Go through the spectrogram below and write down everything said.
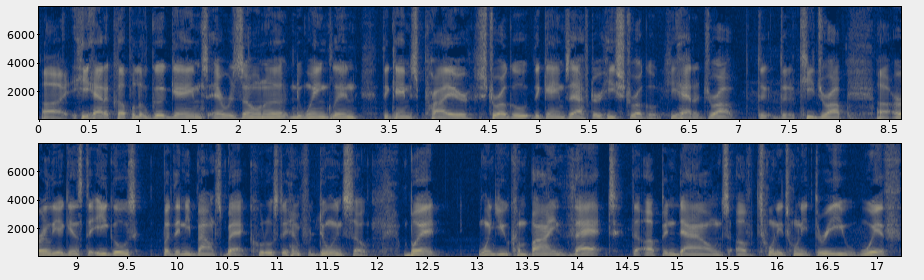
Uh, he had a couple of good games, Arizona, New England. The games prior struggled. The games after he struggled. He had a drop, the, the key drop uh, early against the Eagles, but then he bounced back. Kudos to him for doing so. But when you combine that, the up and downs of 2023 with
